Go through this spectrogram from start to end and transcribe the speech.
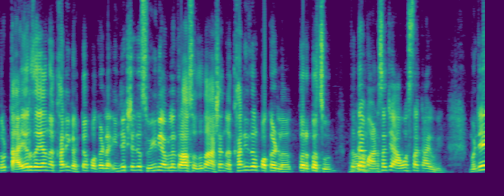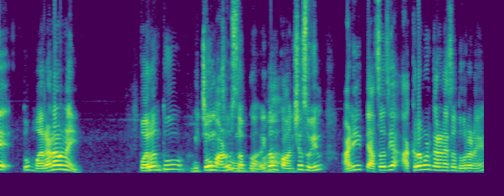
तो टायर जर या नखानी घट्ट पकडला इंजेक्शनच्या सुईने आपल्याला त्रास होतो तर अशा नखानी जर पकडलं करकचून तर त्या. माणसाची अवस्था काय होईल म्हणजे तो मरणार नाही परंतु तो माणूस एकदम. कॉन्शियस होईल आणि त्याचं जे आक्रमण करण्याचं धोरण आहे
